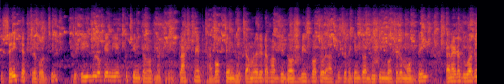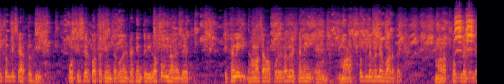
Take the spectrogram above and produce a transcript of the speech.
তো সেই ক্ষেত্রে বলছি যে এইগুলোকে নিয়ে একটু চিন্তা ভাবনা করুন। ক্লাসমেট হ্যাবক চেঞ্জ হচ্ছে। আমরা যেটা ভাবছি দশ বিশ বছরে আসবে, সেটা কিন্তু আর দু তিন বছরের মধ্যেই, কেন এটা দু হাজার চব্বিশে এত হিট পঁচিশের কথা চিন্তা করুন, এটা কিন্তু এরকম নয় যে এখানেই ধামাচাপা পড়ে গেল, এখানেই এন্ড মারাত্মক লেভেলে বাড়বে, মারাত্মক লেভেলে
